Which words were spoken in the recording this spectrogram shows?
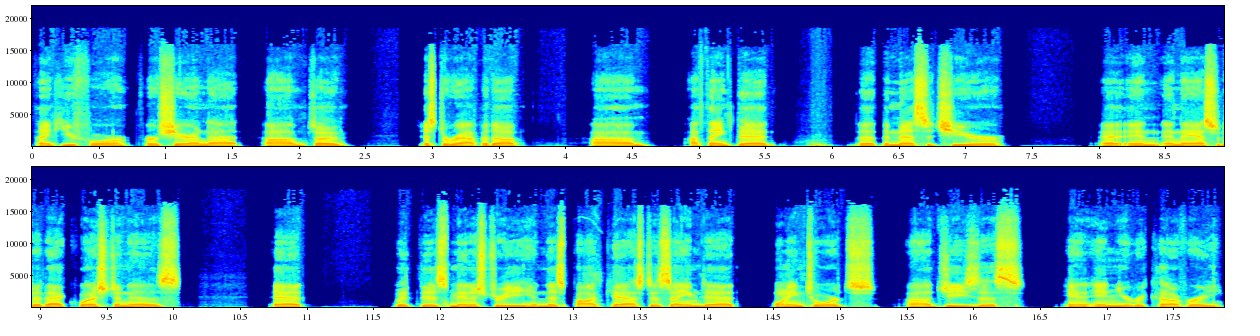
Thank you for for sharing that. Um, so, just to wrap it up, um, I think that the the message here, uh, and and the answer to that question is that with this ministry and this podcast, is aimed at pointing towards uh, Jesus in in your recovery.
